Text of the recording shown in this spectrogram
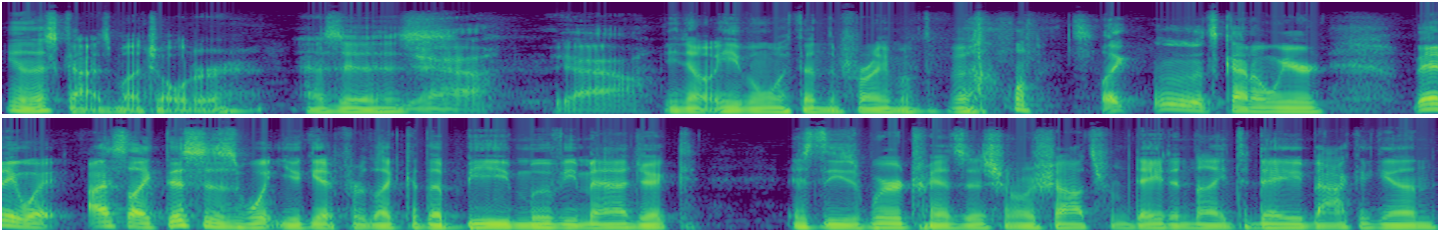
you know, this guy's much older as is. Yeah, yeah. You know, even within the frame of the film, it's like, ooh, it's kind of weird. But anyway, I was like, this is what you get for like the B movie magic, is these weird transitional shots from day to night to day back again,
